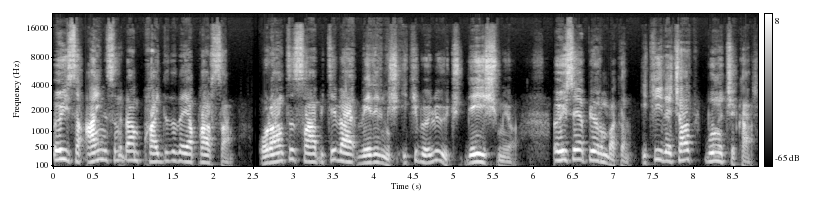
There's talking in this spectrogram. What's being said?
Öyleyse aynısını ben paydada da yaparsam orantı sabiti ver- verilmiş 2 bölü 3 değişmiyor. Öyleyse yapıyorum bakın. 2 ile çarp bunu çıkar.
